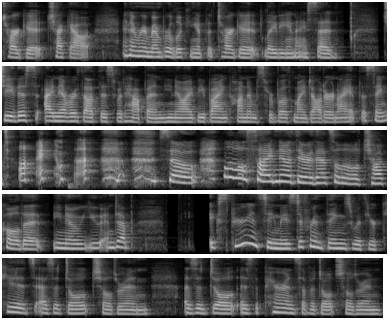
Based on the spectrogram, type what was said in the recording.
Target checkout, and I remember looking at the Target lady and I said, "Gee, this I never thought this would happen. You know, I'd be buying condoms for both my daughter and I at the same time." so, a little side note there. That's a little chuckle that you know you end up experiencing these different things with your kids as adult children, as adult as the parents of adult children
